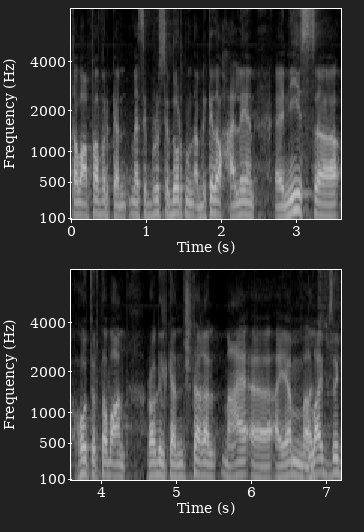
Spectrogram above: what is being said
طبعا فافر كان ماسك بروسيا دورتموند قبل كده وحاليا آه، نيس آه، هوتر طبعا راجل كان اشتغل معاه آه، أيام لايبزيج.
